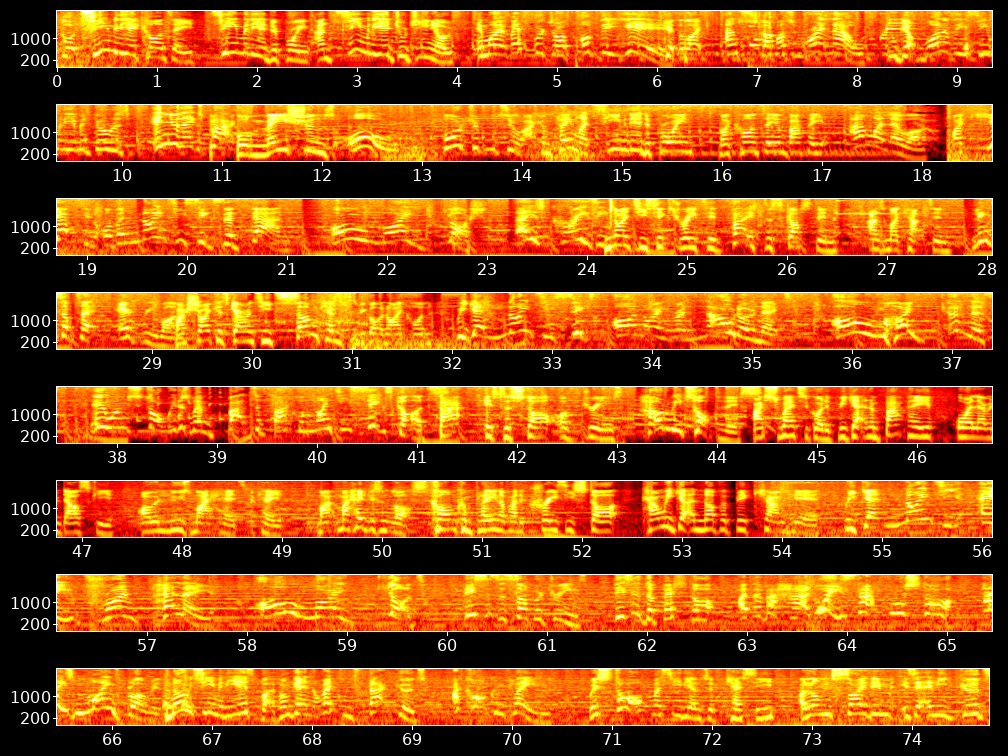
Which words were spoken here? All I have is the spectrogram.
I got Team of the Year Kante, Team of the Year De Bruyne, and Team of the Year Jorginho in my best FUT draft of the year. Hit the like and subscribe button right now. You'll get one of these Team of the Year midfielders in your next pack. Formations all. 4 triple two, I can play my Team of the De Bruyne, my Kante Mbappe, and my Lewa. My captain of a 96 Zidane. Oh my gosh, that is crazy. 96 rated, that is disgusting as my captain. Links up to everyone. My striker's guaranteed some chemicals. We got an icon. We get 96 R9 Ronaldo next. Oh my goodness. It won't stop. We just went back to back on 96 cards. That is the start of dreams. How do we top this? I swear to God, if we get an Mbappe or a Lewandowski, I will lose my head. Okay, my, my head isn't lost. Can't complain. I've had a crazy start. Can we get another big cam here? We get 98 Prime Pele. Oh my God. This is the summer dreams. This is the best start I've ever had. What is that for a start? That is mind-blowing. No team of the years, but if I'm getting icons that good, I can't complain. We start off my CDMs with Kessie. Alongside him, is it any good?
